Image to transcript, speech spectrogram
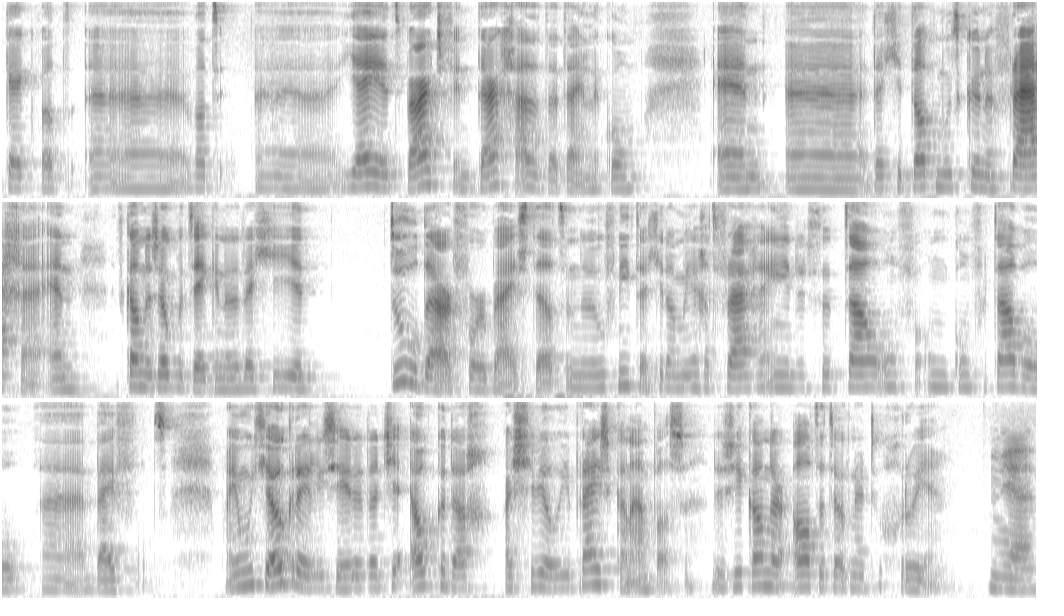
kijk, wat, uh, wat jij het waard vindt, daar gaat het uiteindelijk om. En dat je dat moet kunnen vragen. En het kan dus ook betekenen dat je je doel daarvoor bijstelt. En dan hoeft niet dat je dan meer gaat vragen en je er totaal on oncomfortabel uh, bij voelt. Maar je moet je ook realiseren dat je elke dag, als je wil, je prijzen kan aanpassen. Dus je kan er altijd ook naartoe groeien. Ja,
